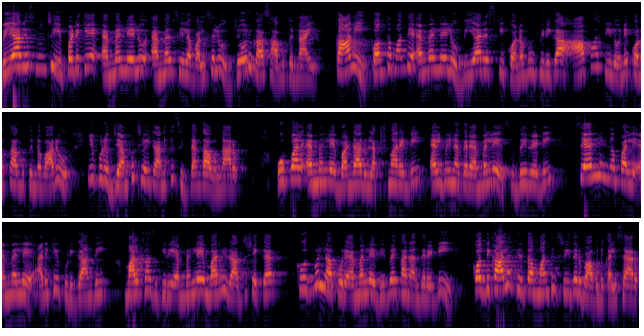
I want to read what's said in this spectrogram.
బీఆర్ఎస్ నుంచి ఇప్పటికే ఎమ్మెల్యేలు ఎమ్మెల్సీల వలసలు జోరుగా సాగుతున్నాయి. కానీ కొంతమంది ఎమ్మెల్యేలు బీఆర్ఎస్కి కొనవూపిరిగా ఆ పార్టీలోనే కొనసాగుతున్న వారు ఇప్పుడు జంపు చేయడానికి సిద్ధంగా ఉన్నారు. Uppal MLA Bandaru Lakshma Reddy LB Nagar MLA Sudheer Reddy Serilingampally MLA Arekapudi Gandhi Malkajgiri MLA Marri Rajasekhar Quthbullapur MLA Vivekananda Reddy కొద్ది కాలం క్రితం మంత్రి శ్రీధర్ బాబును కలిశారు.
